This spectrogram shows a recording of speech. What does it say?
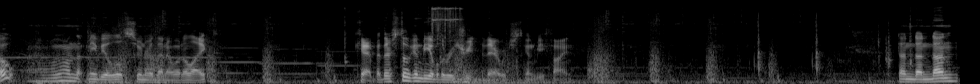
Oh, uh, we won that maybe a little sooner than I would have liked. Okay, but they're still going to be able to retreat to there, which is going to be fine. Done, done, done.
